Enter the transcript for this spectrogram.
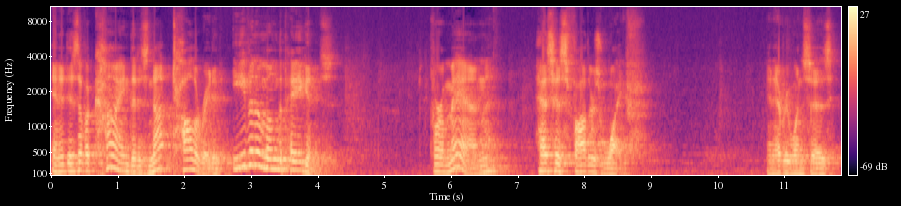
And it is of a kind that is not tolerated even among the pagans. For a man has his father's wife. And everyone says,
